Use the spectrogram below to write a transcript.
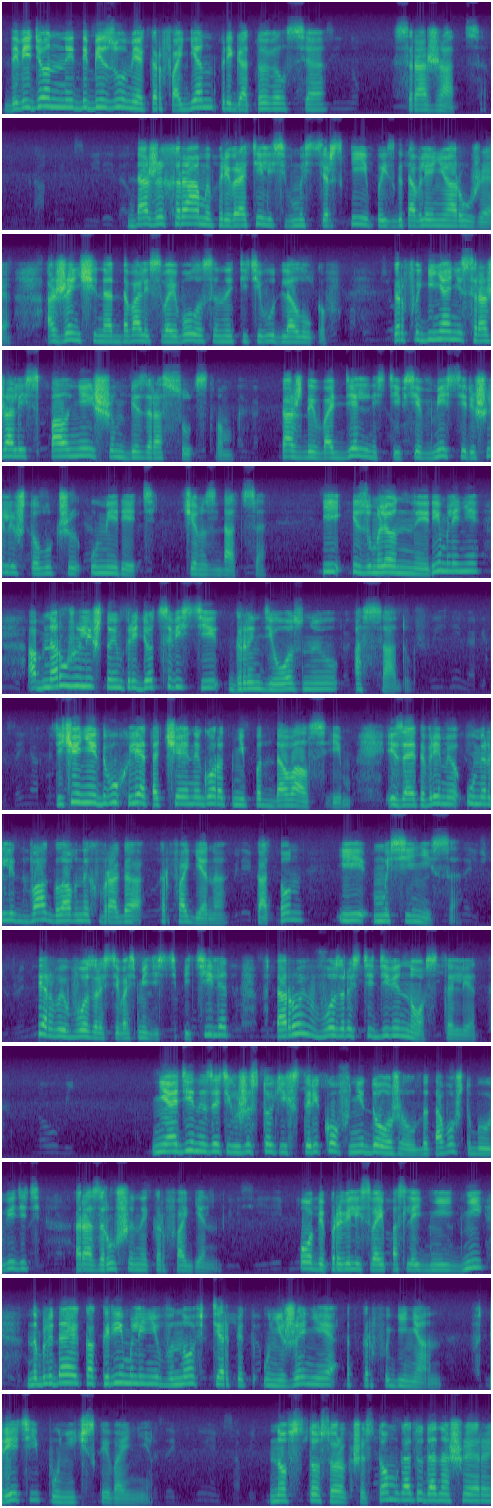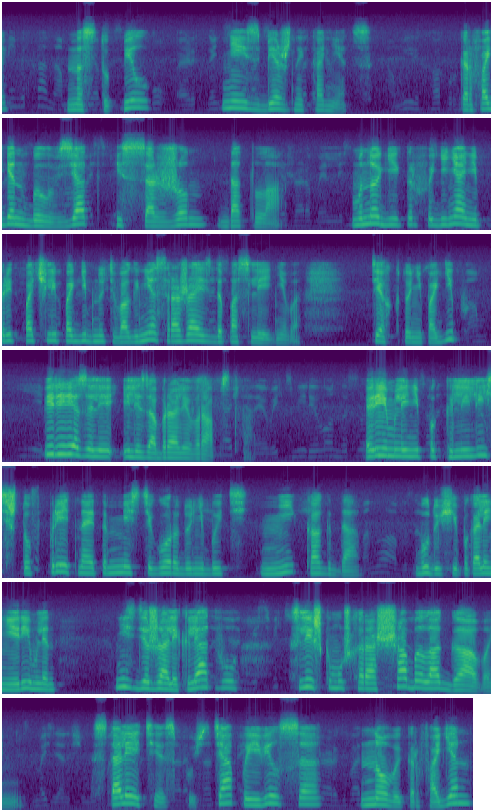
Доведенный до безумия Карфаген приготовился сражаться. Даже храмы превратились в мастерские по изготовлению оружия, а женщины отдавали свои волосы на тетиву для луков. Карфагеняне сражались с полнейшим безрассудством – Каждый в отдельности и все вместе решили, что лучше умереть, чем сдаться. И изумленные римляне обнаружили, что им придется вести грандиозную осаду. В течение двух лет отчаянный город не поддавался им, и за это время умерли два главных врага Карфагена – Катон и Массиниса. Первый в возрасте 85 лет, второй в возрасте 90 лет. Ни один из этих жестоких стариков не дожил до того, чтобы увидеть разрушенный Карфаген. Обе провели свои последние дни, наблюдая, как римляне вновь терпят унижение от карфагенян в Третьей Пунической войне. Но в 146 году до нашей эры наступил неизбежный конец. Карфаген был взят и сожжен дотла. Многие карфагеняне предпочли погибнуть в огне, сражаясь до последнего. Тех, кто не погиб, перерезали или забрали в рабство. Римляне поклялись, что впредь на этом месте городу не быть никогда. Будущие поколения римлян не сдержали клятву, слишком уж хороша была гавань. Столетия спустя появился новый Карфаген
